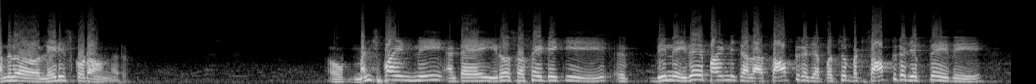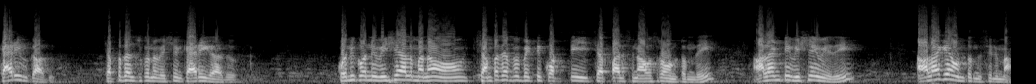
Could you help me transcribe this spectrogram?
అందులో లేడీస్ కూడా ఉన్నారు. మంచి పాయింట్ని అంటే ఈరోజు సొసైటీకి దీన్ని ఇదే పాయింట్ని చాలా సాఫ్ట్గా చెప్పొచ్చు బట్ సాఫ్ట్గా చెప్తే ఇది క్యారీ కాదు. చెప్పదలుచుకున్న విషయం క్యారీ కాదు. కొన్ని కొన్ని విషయాలు మనం చెంపదెబ్బ పెట్టి కొట్టి చెప్పాల్సిన అవసరం ఉంటుంది. అలాంటి విషయం ఇది. అలాగే ఉంటుంది సినిమా.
